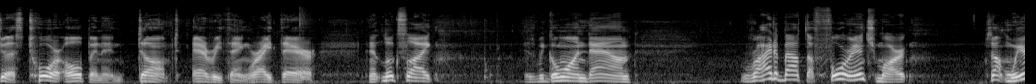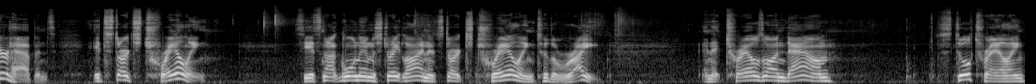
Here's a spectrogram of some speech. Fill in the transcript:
Just tore open and dumped everything right there. And it looks like, as we go on down, right about the four inch mark, something weird happens. It starts trailing. See, it's not going in a straight line. It starts trailing to the right and it trails on down, still trailing,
